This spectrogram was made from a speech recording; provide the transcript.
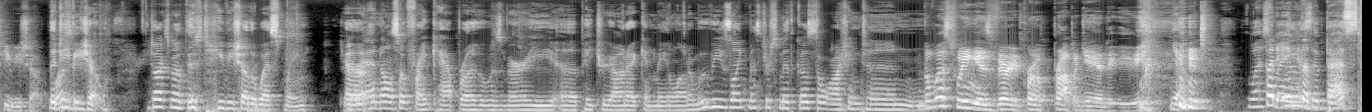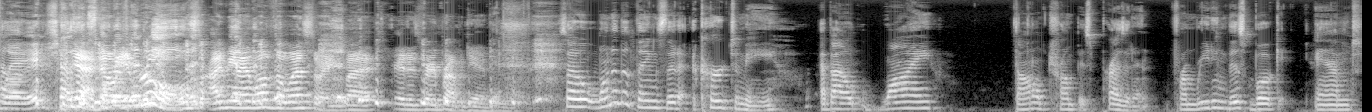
TV show? the Bless TV you. show. He talks about this TV show, The West Wing. Uh, Sure. and also Frank Capra, who was very uh, patriotic and made a lot of movies like Mr. Smith Goes to Washington. The West Wing is very pro propaganda y. Yeah. West But Wing in is the the best best way. television show yeah, that's no, it rules. I mean, I love the West Wing, but it is very propaganda. So, one of the things that occurred to me about why Donald Trump is president from reading this book, and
